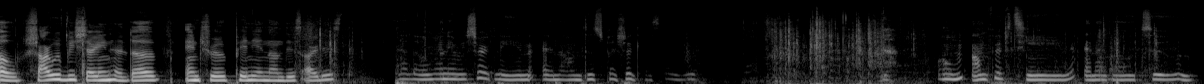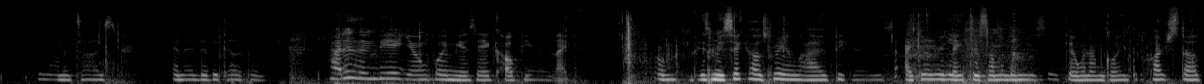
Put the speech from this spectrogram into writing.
Oh, Shar will be sharing her love and true opinion on this artist. Hello, my name is Charlene, and I'm the special guest on here. Um, I'm 15, and I go to Humanitas, and I live in California. How does NBA Youngboy music help you in life? Um, his music helps me in life because I can relate to some of the music, and when I'm going through hard stuff,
